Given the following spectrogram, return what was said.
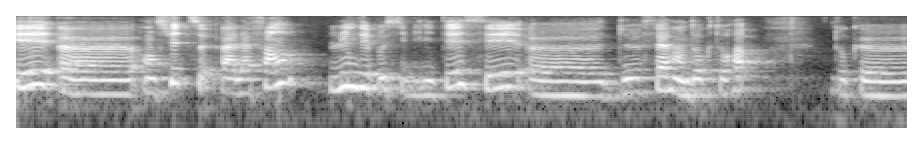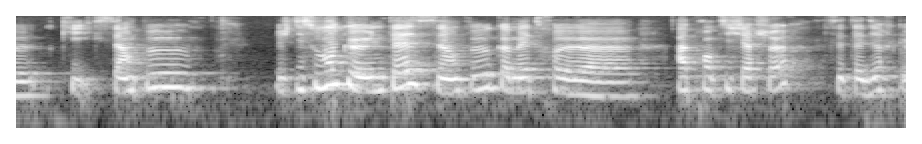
Et euh, ensuite, à la fin, l'une des possibilités, c'est de faire un doctorat. Donc, qui, c'est un peu, je dis souvent qu'une thèse, c'est un peu comme être apprenti chercheur, c'est-à-dire que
